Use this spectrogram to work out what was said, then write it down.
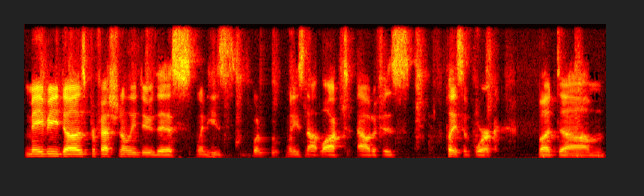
maybe does professionally do this when he's when, when he's not locked out of his place of work but um,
